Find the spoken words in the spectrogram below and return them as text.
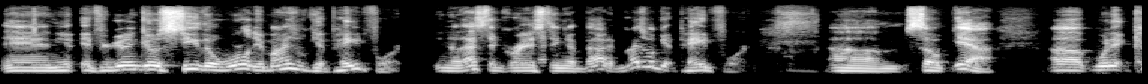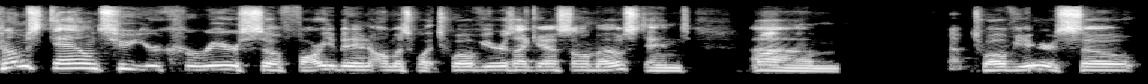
And if you're going to go see the world, you might as well get paid for it. You know, that's the greatest thing about it. Might as well get paid for it. Um, so yeah, uh, when it comes down to your career so far, you've been in almost what 12 years, I guess, almost, and um, 12 years. So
